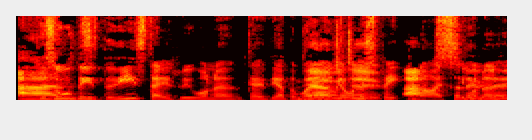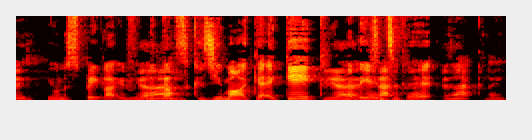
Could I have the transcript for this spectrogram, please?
Because all these these days we want to go the other way. Yeah, you don't want to do. speak nice. You want to Absolutely. you want to speak like you're from Yeah. the gutter because you might get a gig yeah, at the exactly, end of it. Exactly.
